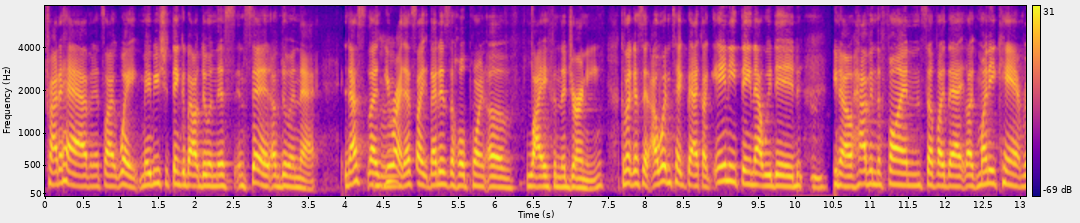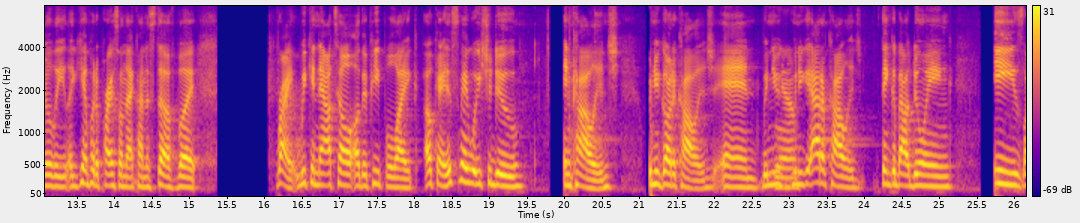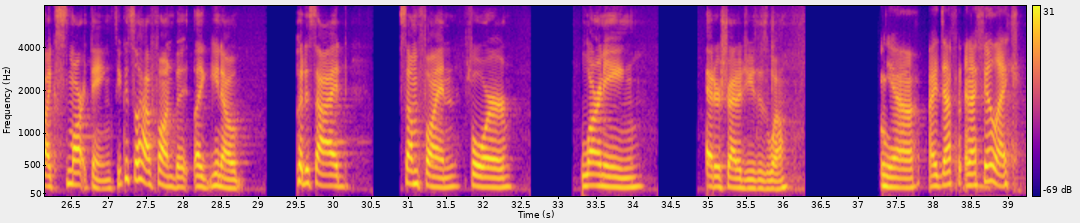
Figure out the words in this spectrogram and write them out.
try to have and it's like wait maybe you should think about doing this instead of doing that and that's like you're Mhm. right that's like that is the whole point of life and the journey because like i said i wouldn't take back like anything that we did Mhm. you know having the fun and stuff like that like money can't really like you can't put a price on that kind of stuff but right we can now tell other people like okay this is maybe what you should do in college when you go to college and when you Yeah. when you get out of college think about doing these like smart things you can still have fun but like you know put aside some fun for learning better strategies as well Yeah, I definitely, and I feel like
